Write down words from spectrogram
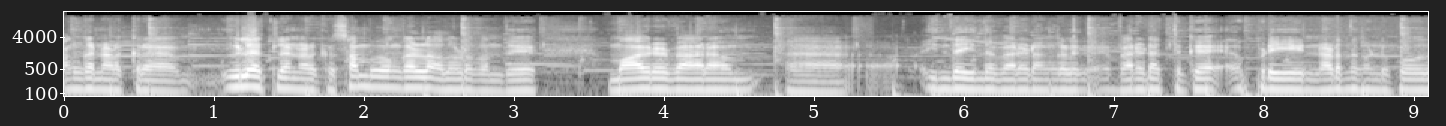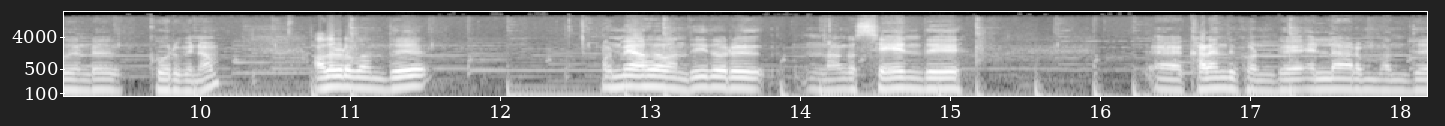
அங்கே நடக்கிற ஈழத்தில் நடக்கிற சம்பவங்கள் அதோட வந்து மாவீரர் வாரம் இந்த இந்த வருடங்களுக்கு வருடத்துக்கு எப்படி நடந்து கொண்டு போகுது என்று கூறுவினோம். அதோட வந்து உண்மையாக வந்து இது ஒரு நாங்கள் சேர்ந்து கலந்து கொண்டு எல்லாரும் வந்து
